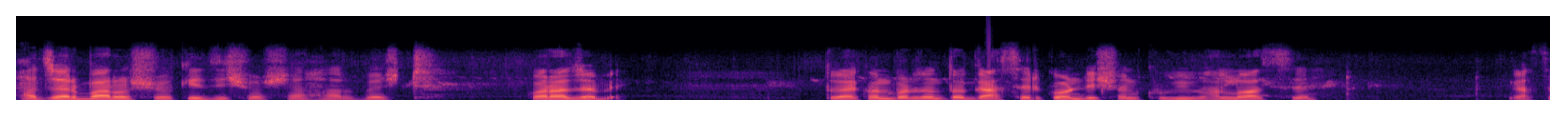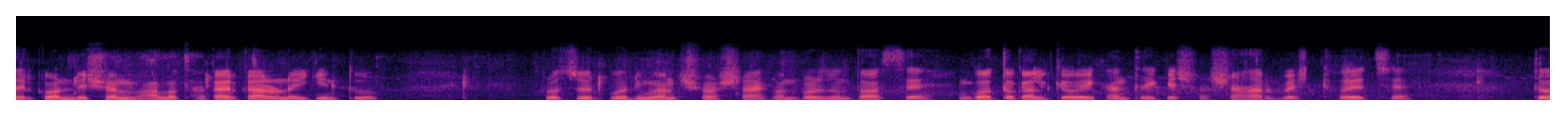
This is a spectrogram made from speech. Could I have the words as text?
হাজার বারোশো কেজি শসা হারভেস্ট করা যাবে। তো এখন পর্যন্ত গাছের কন্ডিশন খুবই ভালো আছে। গাছের কন্ডিশন ভালো থাকার কারণে কিন্তু প্রচুর পরিমাণ শসা এখন পর্যন্ত আছে। গতকালকেও এখান থেকে শসা হারভেস্ট হয়েছে। তো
